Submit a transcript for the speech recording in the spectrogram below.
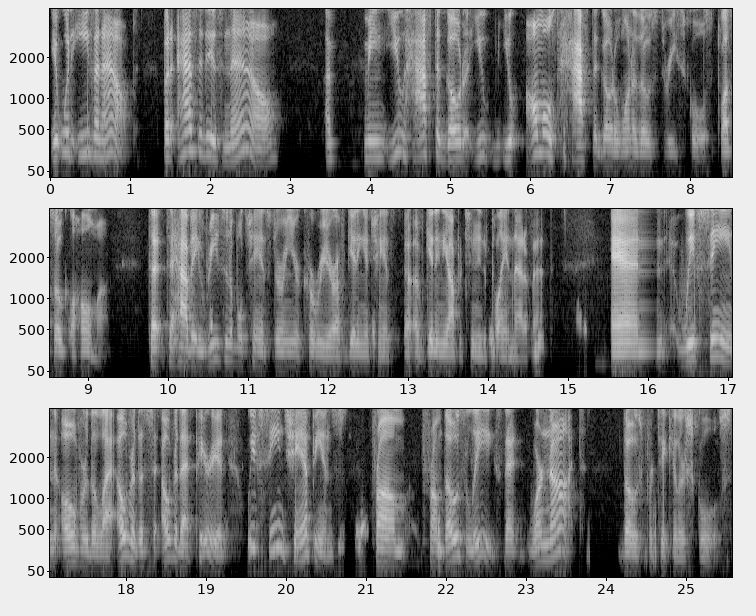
it would even out. But as it is now, I mean, you have to go to you you almost have to go to one of those three schools plus Oklahoma to, to have a reasonable chance during your career of getting a chance uh, of getting the opportunity to play in that event. And we've seen over the la- over the over that period, we've seen champions from from those leagues that were not those particular schools.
